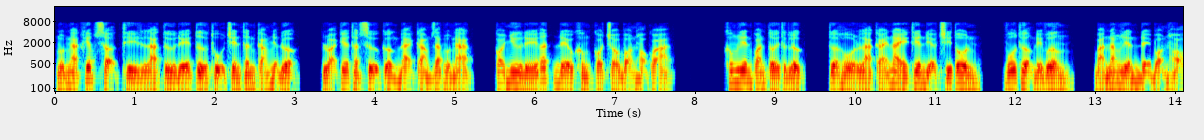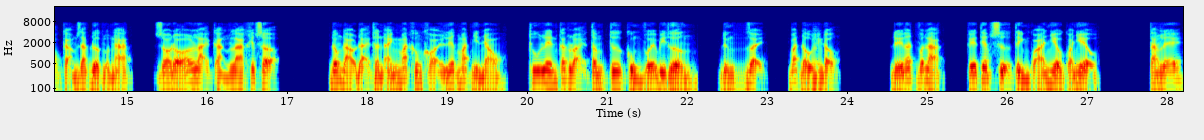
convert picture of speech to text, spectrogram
Nột ngạt khiếp sợ thì là từ đế tử thụ trên thân cảm nhận được, loại kia thật sự cường đại cảm giác nột ngạt, coi như đế ất đều không có cho bọn họ quá. Không liên quan tới thực lực, tựa hồ là cái này thiên địa chí tôn, vô thượng đế vương, bản năng liền để bọn họ cảm giác được nột ngạt, do đó lại càng là khiếp sợ. Đông đảo đại thần ánh mắt không khỏi liếc mắt nhìn nhau, thu lên các loại tâm tư cùng với bi thương, đứng dậy, bắt đầu hành động. Đế ất vẫn lạc, kế tiếp sự tình quá nhiều quá nhiều. Tăng lễ.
